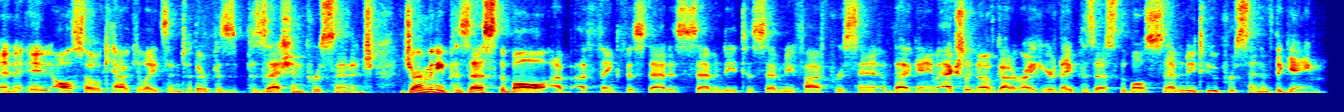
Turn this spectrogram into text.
And it also calculates into their pos- possession percentage. Germany possessed the ball. I, I think the stat is 70 to 75% of that game. Actually, no, I've got it right here. They possessed the ball 72% of the game,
